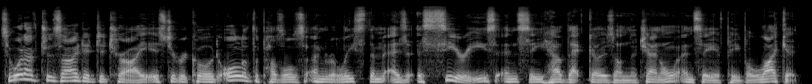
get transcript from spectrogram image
So what I've decided to try is to record all of the puzzles and release them as a series and see how that goes on the channel and see if people like it.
